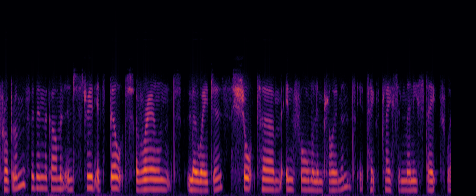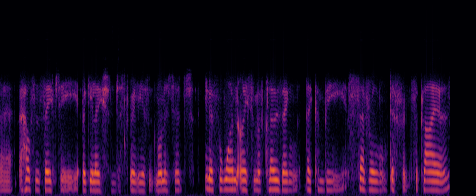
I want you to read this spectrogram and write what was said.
problems within the garment industry. It's built around low wages, short-term informal employment. It takes place in many states where health and safety regulation just really isn't monitored you know, for one item of clothing, there can be several different suppliers,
